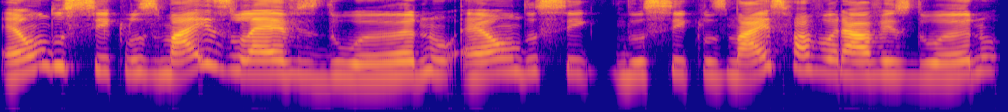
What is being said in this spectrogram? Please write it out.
é um dos ciclos mais leves do ano, é um dos, ciclos mais favoráveis do ano,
